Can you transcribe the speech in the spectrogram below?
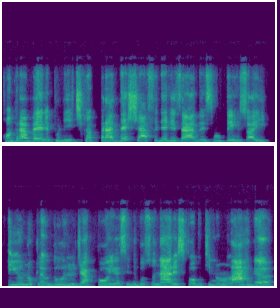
contra a velha política para deixar fidelizado esse um terço aí. E o núcleo duro de apoio assim do Bolsonaro, esse povo que não larga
